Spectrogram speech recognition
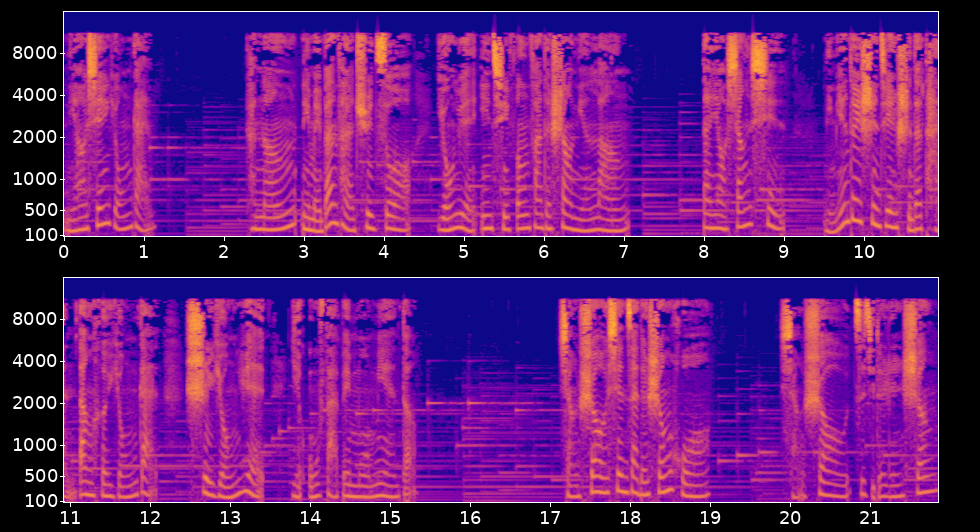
你要先勇敢。可能你没办法去做永远意气风发的少年郎，但要相信，你面对世界时的坦荡和勇敢是永远。也无法被磨灭的。享受现在的生活，享受自己的人生。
